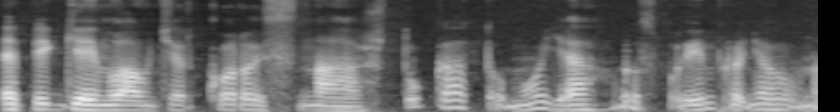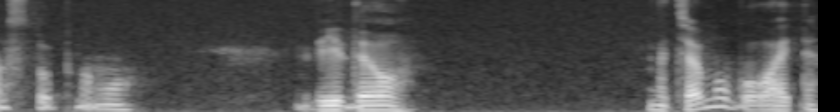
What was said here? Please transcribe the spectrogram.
Epic Game Launcher корисна штука, тому я розповім про нього в наступному відео. На цьому бувайте!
